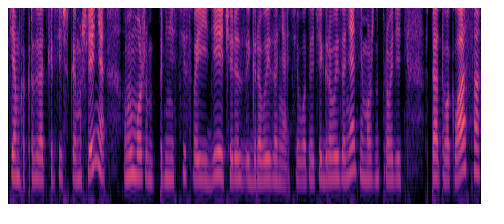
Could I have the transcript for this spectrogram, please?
тем, как развивать критическое мышление, а мы можем принести свои идеи через игровые занятия. Вот эти игровые занятия можно проводить с пятого класса.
